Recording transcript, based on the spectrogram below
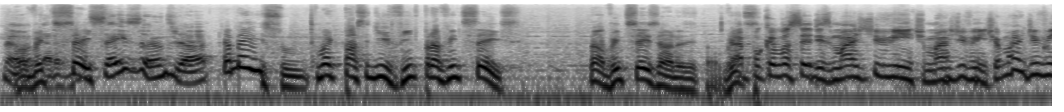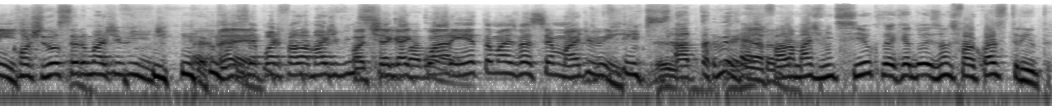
Não, 96. Cara, 26 anos já. Também isso. Como é que passa de 20 para 26? Não, 26 anos então. É 20 porque você diz mais de 20, mais de 20, é mais de 20. Continua sendo mais de 20. É. Você pode falar mais de 25 Pode chegar em agora. 40, mas vai ser mais de 20. Exatamente. É, fala mais 25, daqui a dois anos fala quase 30.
